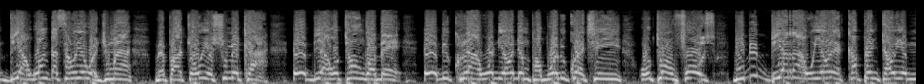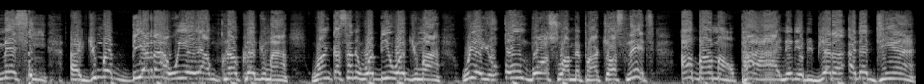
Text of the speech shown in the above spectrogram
ebia wɔnkasa woyɛ w'adwuma mepatwɔ woyɛ shoemaker ebia wotɔn gɔbɛ ebi kura a wodeɛ wode mpaboa bi kɔ akyi wotɔn fos biribi biara a woyɛ woyɛ carpenter woyɛ mason adwuma biara a woyɛ yɛ ankorakora adwuma wankasa ne wabie w'adwuma woyɛ your own boss wa mepatwɔ snit. Aba ma paa. Ne deɛ biribiara ada din a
